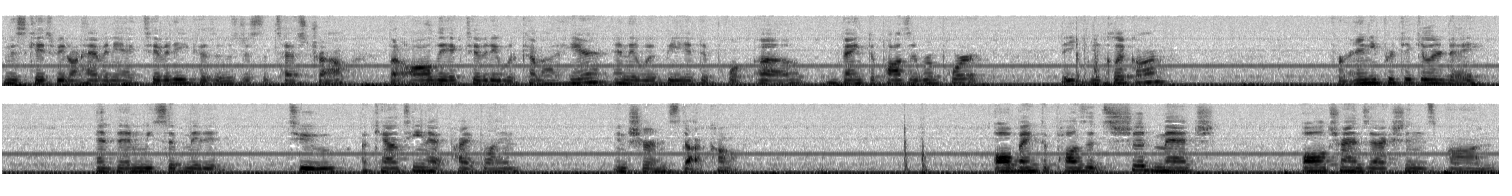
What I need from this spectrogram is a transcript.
In this case, we don't have any activity because it was just a test trial, but all the activity would come out here, and it would be a uh, bank deposit report that you can click on for any particular day, and then we submit it to accounting at pipelineinsurance.com. All bank deposits should match all transactions on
